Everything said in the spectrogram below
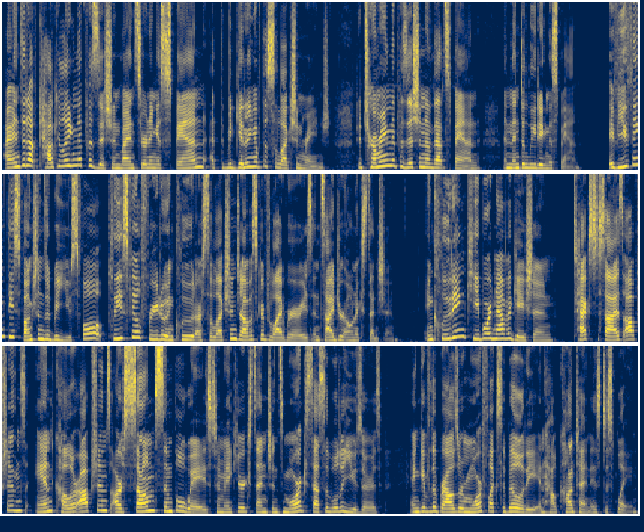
I ended up calculating the position by inserting a span at the beginning of the selection range, determining the position of that span, and then deleting the span. If you think these functions would be useful, please feel free to include our selection JavaScript libraries inside your own extension. Including keyboard navigation, text size options, and color options are some simple ways to make your extensions more accessible to users and give the browser more flexibility in how content is displayed.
